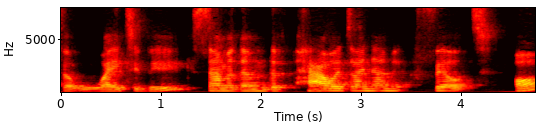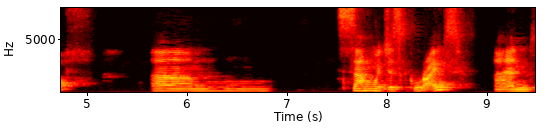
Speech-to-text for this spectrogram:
felt way too big. Some of them, the power dynamic felt off. Um, some were just great, and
